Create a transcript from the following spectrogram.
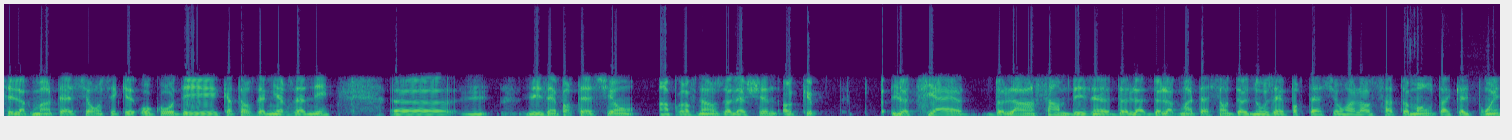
c'est l'augmentation. C'est qu'au cours des 14 dernières années, euh, les importations en provenance de la Chine occupent le tiers de l'ensemble des de l'augmentation de, nos importations. Alors, ça te montre à quel point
